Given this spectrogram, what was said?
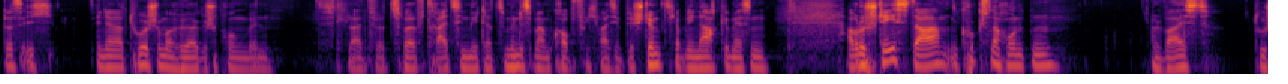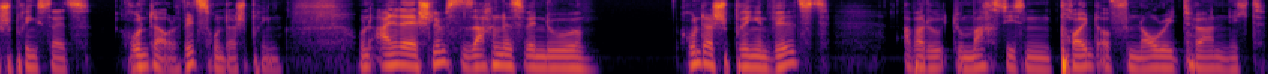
dass ich in der Natur schon mal höher gesprungen bin. Das vielleicht für 12, 13 Meter, zumindest in meinem Kopf. Ich weiß nicht, ob das stimmt. Ich habe nie nachgemessen. Aber du stehst da und guckst nach unten und weißt, du springst da jetzt runter oder willst runterspringen. Und eine der schlimmsten Sachen ist, wenn du runterspringen willst, aber du, du machst diesen Point of No Return nicht.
